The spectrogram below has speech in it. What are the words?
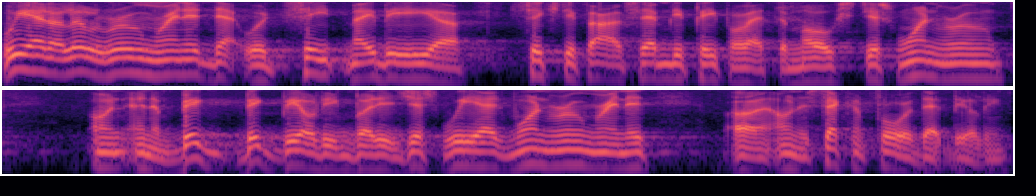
we had a little room rented that would seat maybe uh, 65, 70 people at the most, just one room on, in a big, big building, but it just, we had one room rented uh, on the second floor of that building.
